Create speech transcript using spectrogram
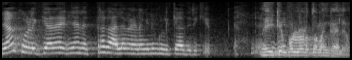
ഞാൻ കുളിക്കാതെ ഞാൻ എത്ര കാലം വേണമെങ്കിലും കുളിക്കാതിരിക്കും. മേക്കപ്പ് ഉള്ളിടത്തോളം കാലം.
